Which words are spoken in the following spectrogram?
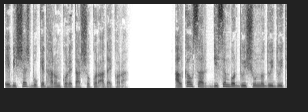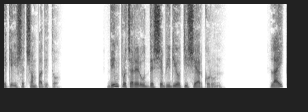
এ বিশ্বাস বুকে ধারণ করে তার শকর আদায় করা। আলকাউসার, ডিসেম্বর দুই শূন্য দুই দুই থেকে ঈষৎ সম্পাদিত। দিন প্রচারের উদ্দেশ্যে ভিডিওটি শেয়ার করুন। লাইক,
